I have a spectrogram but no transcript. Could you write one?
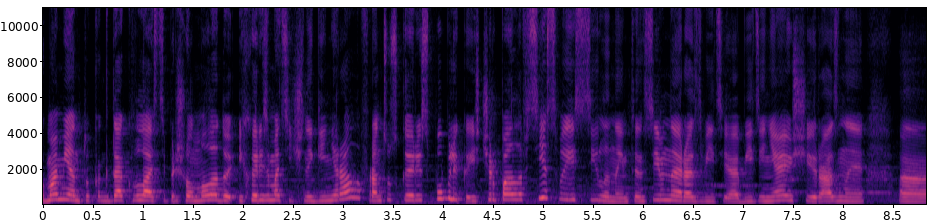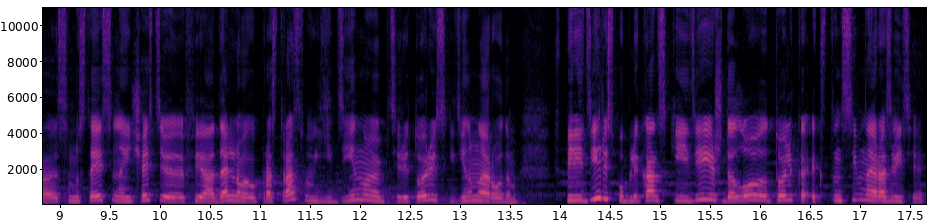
К моменту, когда к власти пришел молодой и харизматичный генерал, Французская республика исчерпала все свои силы на интенсивное развитие, объединяющие разные э, самостоятельные части феодального пространства в единую территорию с единым народом. Впереди республиканские идеи ждало только экстенсивное развитие.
